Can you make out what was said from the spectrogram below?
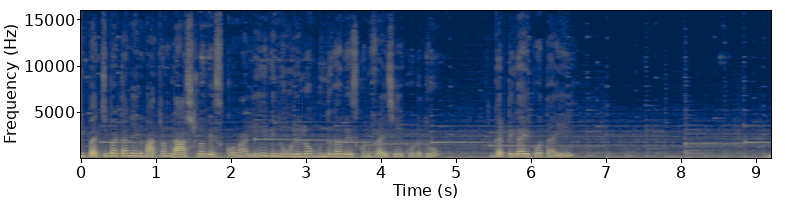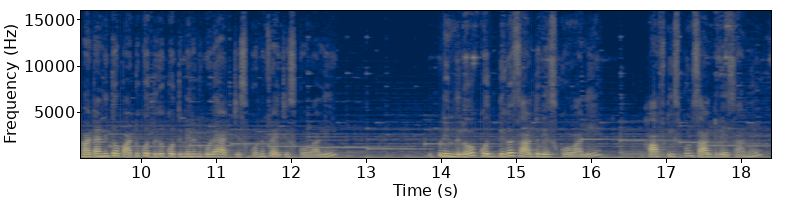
ఈ పచ్చి బఠానీలు మాత్రం లాస్ట్లో వేసుకోవాలి. ఇవి నూనెలో ముందుగా వేసుకొని ఫ్రై చేయకూడదు. గట్టిగా అయిపోతాయి. బఠానీతో పాటు కొద్దిగా కొత్తిమీరని కూడా యాడ్ చేసుకొని ఫ్రై చేసుకోవాలి. ఇప్పుడు ఇందులో కొద్దిగా సాల్ట్ వేసుకోవాలి. హాఫ్ టీ స్పూన్ సాల్ట్ వేసాను.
